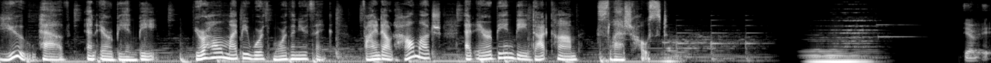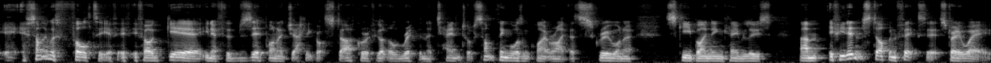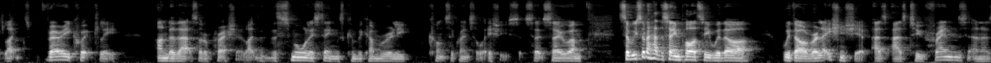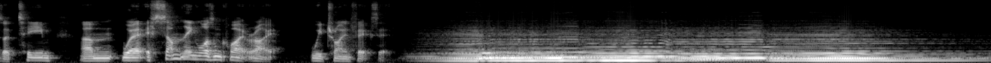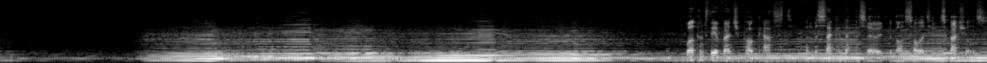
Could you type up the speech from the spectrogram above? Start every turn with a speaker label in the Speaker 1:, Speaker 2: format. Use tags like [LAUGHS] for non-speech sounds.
Speaker 1: you have an Airbnb. Your home might be worth more than you think. Find out how much at airbnb.com/slash host.
Speaker 2: Know, if something was faulty, if, if, if our gear, you know, if the zip on a jacket got stuck, or if you got a little rip in the tent, or if something wasn't quite right, a screw on a ski binding came loose, um, if you didn't stop and fix it straight away, like very quickly, under that sort of pressure. Like the, the smallest things can become really consequential issues. So so um, so we sort of had the same policy with our with our relationship as as two friends and as a team, um, where if something wasn't quite right, we'd try and fix it.
Speaker 3: Welcome to the Adventure Podcast and the second episode of our Solitude specials.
